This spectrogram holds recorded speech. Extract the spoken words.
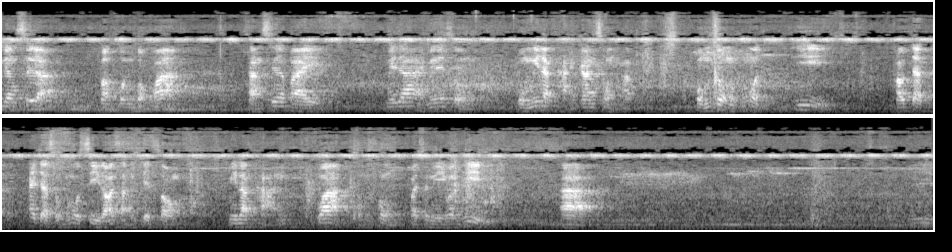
เรื่องเสื้อบางคนบอกว่าสั่งเสื้อไปไม่ได้ไม่ได้ส่ง ผมมีหลักฐานการส่งครับ ผมส่งทั้งหมดที่เขาจัดให้จัดส่งทั้งหมด 437ซอง มีหลักฐานว่าผมส่งไปรษณีย์วันที่ อ่า ที่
